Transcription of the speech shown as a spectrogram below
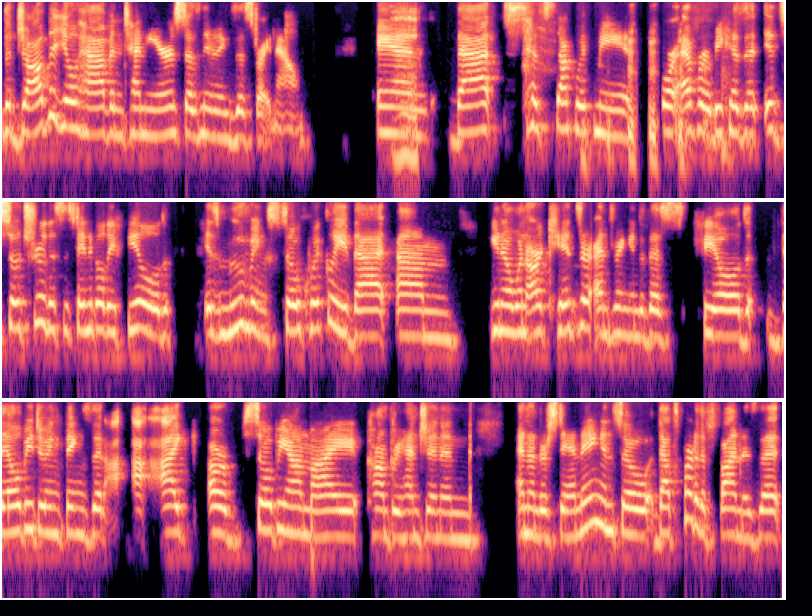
the job that you'll have in 10 years doesn't even exist right now. And that has stuck with me forever because it, it's so true. The sustainability field is moving so quickly that um, you know when our kids are entering into this field they'll be doing things that I, I, are so beyond my comprehension and and understanding. And so that's part of the fun is that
